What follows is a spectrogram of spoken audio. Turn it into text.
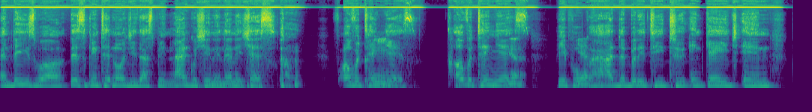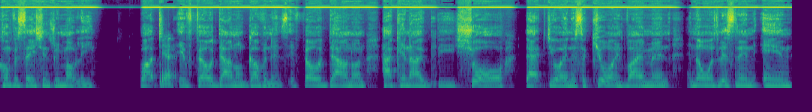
And these were this has been technology that's been languishing in the NHS for over 10 mm. years. Over 10 years. Yeah. People yeah. had the ability to engage in conversations remotely but yeah. it fell down on governance. It fell down on how can I be sure that you're in a secure environment and no one's listening in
